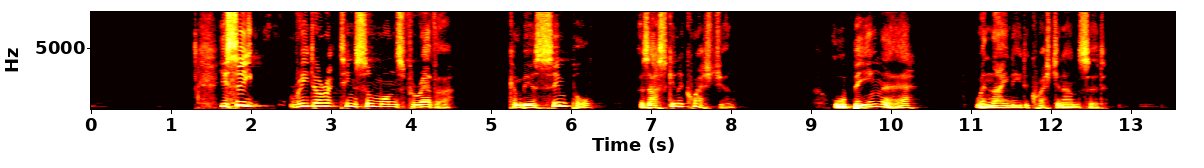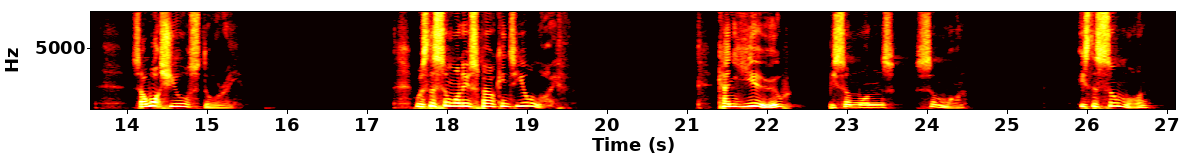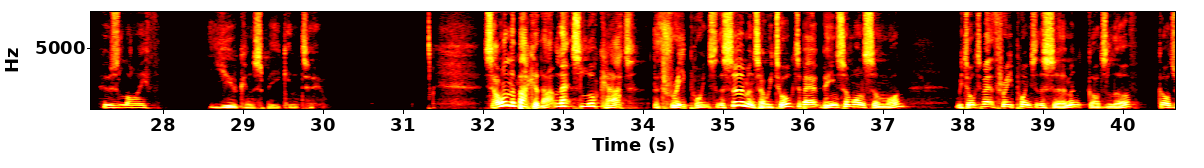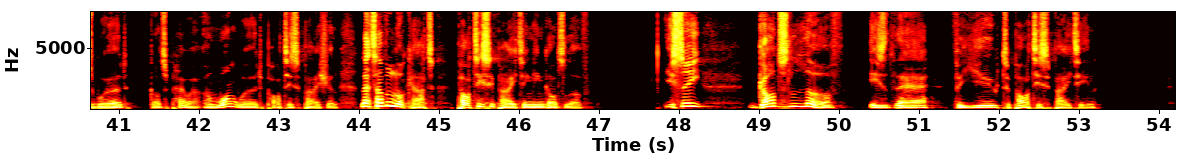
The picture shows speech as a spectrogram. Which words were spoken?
You see, redirecting someone's forever can be as simple as asking a question or being there when they need a question answered. So, what's your story? Was there someone who spoke into your life? Can you be someone's someone? Is there someone whose life you can speak into? So, on the back of that, let's look at the three points of the sermon. So, we talked about being someone, someone. We talked about three points of the sermon God's love, God's word, God's power, and one word participation. Let's have a look at participating in God's love. You see, God's love is there for you to participate in,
